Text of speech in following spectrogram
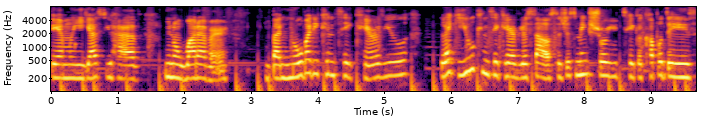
family. Yes, you have, you know, whatever. But nobody can take care of you like you can take care of yourself. So just make sure you take a couple days,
